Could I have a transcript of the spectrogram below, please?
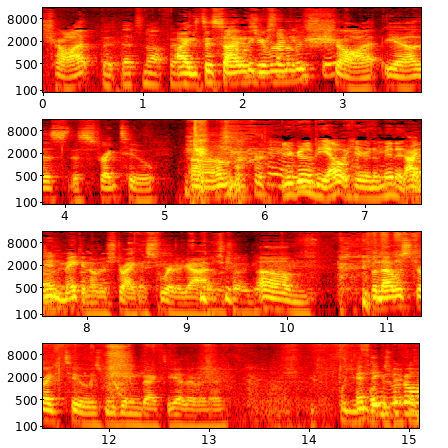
shot. That, that's not fair. I decided to was your give her second another mistake? shot. Yeah, this this strike two. Um, You're gonna be out here in a minute. I dog. didn't make another strike. I swear to I'm God. gonna try again. Um, but that was strike two. Is me getting back together with her. Well, you and fucking things were back on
